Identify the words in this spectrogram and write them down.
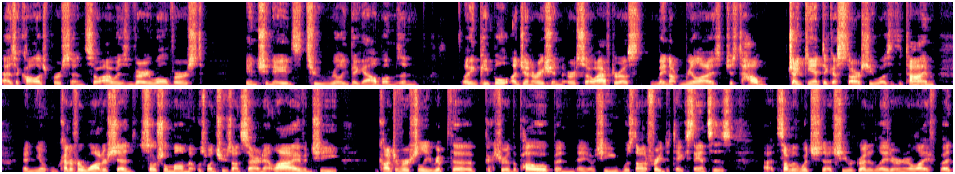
as a college person. So I was very well versed in Sinead's two really big albums, and I think people a generation or so after us may not realize just how gigantic a star she was at the time. And you know, kind of her watershed social moment was when she was on Saturday Night Live and she controversially ripped the picture of the Pope, and you know she was not afraid to take stances, uh, some of which uh, she regretted later in her life. But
